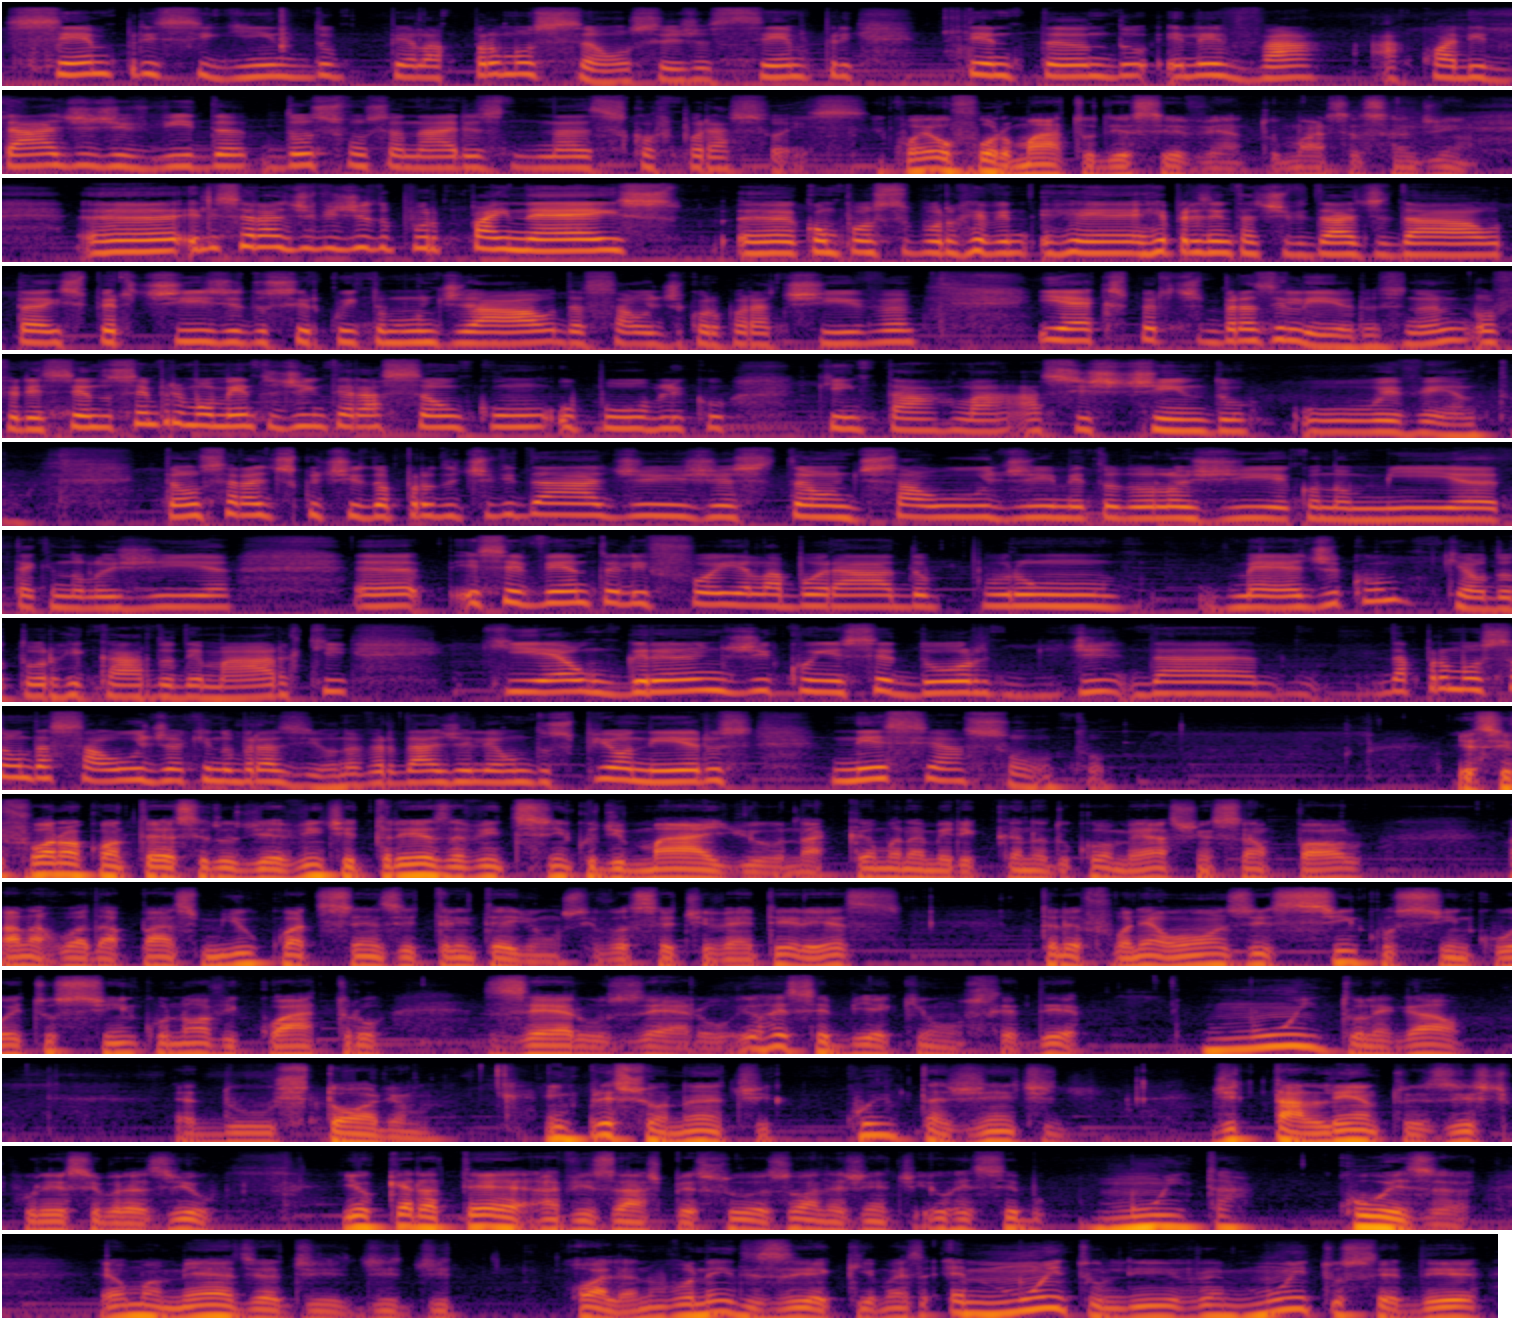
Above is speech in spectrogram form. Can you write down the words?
sempre seguindo pela promoção, ou seja, sempre tentando elevar a qualidade de vida dos funcionários nas corporações. E qual é o formato desse evento, Márcia Sandin? Uh, ele será dividido por painéis uh, composto por re re representatividade da alta expertise do circuito mundial da saúde corporativa e experts brasileiros, né? oferecendo sempre um momento de interação com o público, quem está lá assistindo o evento. Então será discutido a produtividade, gestão de saúde, metodologia, economia, tecnologia. Uh, esse evento ele foi elaborado por um médico, que é o Dr. Ricardo Demarque, que é um grande conhecedor de, da, da promoção da saúde aqui no Brasil. Na verdade, ele é um dos pioneiros nesse assunto. Esse fórum acontece do dia 23 a 25 de maio na Câmara Americana do Comércio, em São Paulo lá na Rua da Paz, 1431. Se você tiver interesse, o telefone é 11 5585 9400. Eu recebi aqui um CD muito legal, é do Storium. É impressionante quanta gente de talento existe por esse Brasil. E eu quero até avisar as pessoas: olha, gente, eu recebo muita coisa. É uma média de, de, de olha, não vou nem dizer aqui, mas é muito livro, é muito CD.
